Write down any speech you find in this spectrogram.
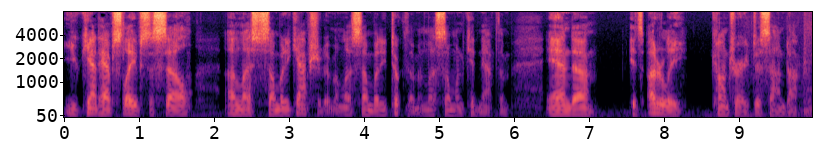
you can't have slaves to sell unless somebody captured them, unless somebody took them, unless someone kidnapped them, and uh, it's utterly contrary to sound doctrine.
